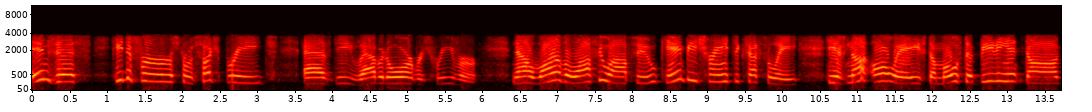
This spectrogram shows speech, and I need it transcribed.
In this, he differs from such breeds as the Labrador Retriever now, while the Lhasa Apso can be trained successfully, he is not always the most obedient dog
